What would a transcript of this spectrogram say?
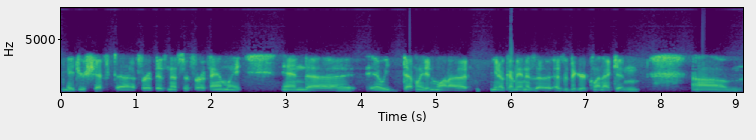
major shift uh, for a business or for a family, and uh, yeah, we definitely didn't want to you know come in as a as a bigger clinic and um,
